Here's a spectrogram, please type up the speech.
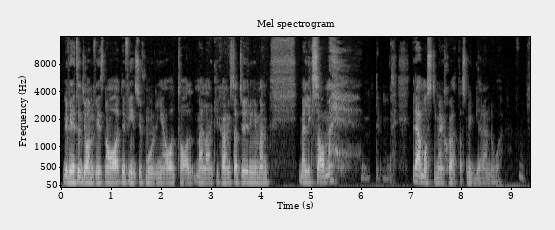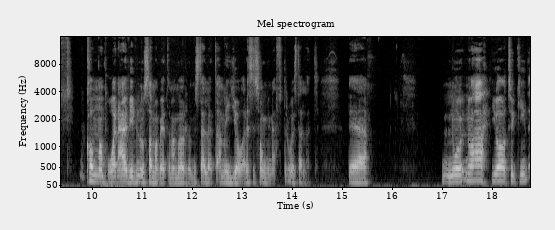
nu vet inte jag om det finns några, det finns ju förmodligen inga avtal mellan Kristianstad och Tyringe men, men liksom det där måste man ju sköta snyggare ändå. Kommer man på, nej vi vill nog samarbeta med Mörrum istället, ja men gör det säsongen efter då istället. Det... Nå, nå, ah, jag tycker inte...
